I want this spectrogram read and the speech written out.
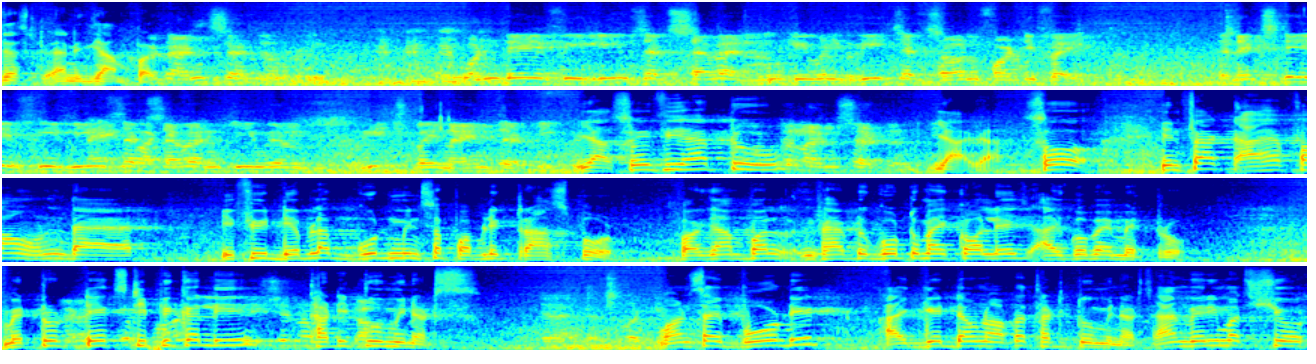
just an example. One day if he leaves at 7, he will reach at 7.45. The next day if he leaves at 7, he will reach by 9.30. Yeah, so if you have to... Total uncertainty. Yeah, yeah. So, in fact, I have found that if you develop good means of public transport, for example, if I have to go to my college, I go by metro. Metro takes typically 32 minutes. Yeah, Once I board it, I get down after 32 minutes. I am very much sure.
